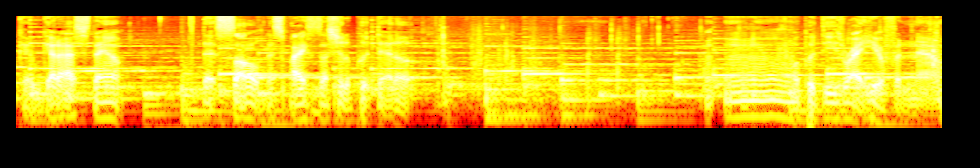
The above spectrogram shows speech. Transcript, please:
Okay, we got our stamp, that salt and spices. I should have put that up. I'm gonna put these right here for now.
